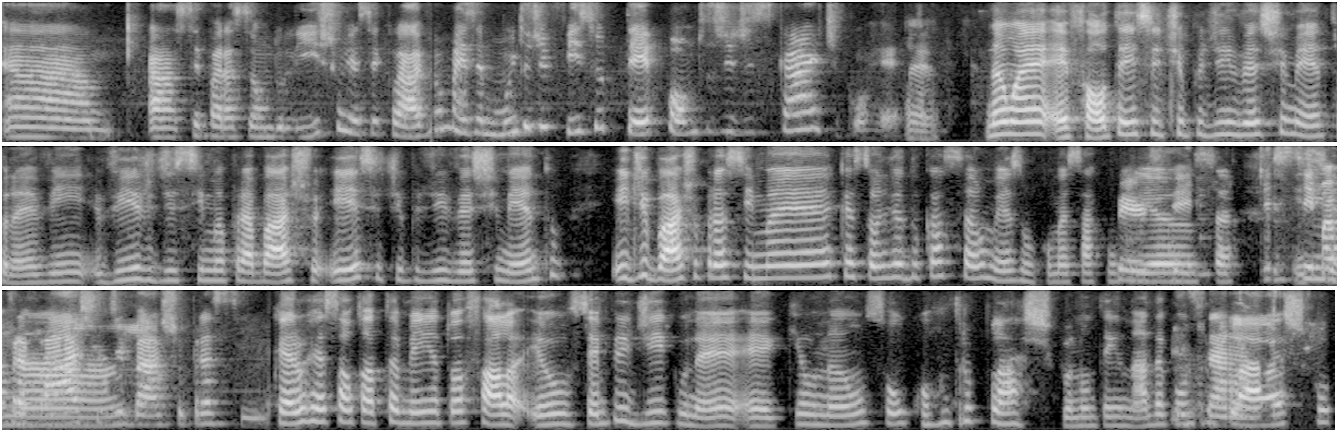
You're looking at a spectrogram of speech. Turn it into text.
a, a separação do lixo reciclável, mas é muito difícil ter pontos de descarte correto. É. Não é, é falta esse tipo de investimento, né? Vir, vir de cima para baixo esse tipo de investimento e de baixo para cima é questão de educação mesmo, começar com Perfeito. criança. De cima para baixo, de baixo para cima. Quero ressaltar também a tua fala. Eu sempre digo, né, é que eu não sou contra o plástico, não tenho nada contra Exato. o plástico.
